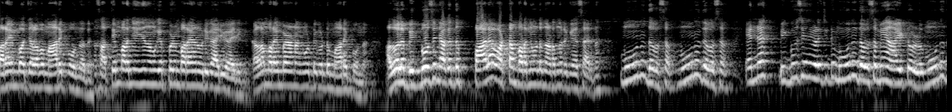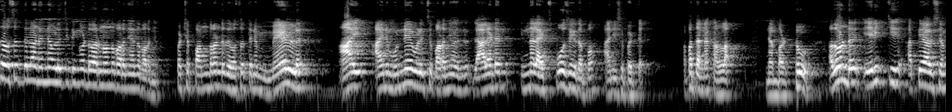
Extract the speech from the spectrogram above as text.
പറയുമ്പോൾ ചിലപ്പോൾ മാറിപ്പോകുന്നത് സത്യം പറഞ്ഞു കഴിഞ്ഞാൽ നമുക്ക് എപ്പോഴും പറയാൻ ഒരു കാര്യമായിരിക്കും. കള്ളം പറയുമ്പോഴാണ് അങ്ങോട്ടും ഇങ്ങോട്ടും മാറിപ്പോകുന്നത് അതുപോലെ ബിഗ് ബോസിന്റെ അകത്ത് പല വട്ടം പറഞ്ഞുകൊണ്ട് നടന്നൊരു കേസായിരുന്നു. മൂന്ന് ദിവസം മൂന്ന് ദിവസം. എന്നെ ബിഗ് ബോസിൽ നിന്ന് വിളിച്ചിട്ട് മൂന്ന് ദിവസമേ ആയിട്ടുള്ളൂ. മൂന്ന് ദിവസത്തിലാണ് എന്നെ വിളിച്ചിട്ട് ഇങ്ങോട്ട് വരണമെന്ന് പറഞ്ഞെന്ന് പറഞ്ഞു. പക്ഷെ പന്ത്രണ്ട് ദിവസത്തിന് മേളിൽ ആയി അതിന് മുന്നേ വിളിച്ച് പറഞ്ഞു എന്ന് ലാലേട്ടൻ ഇന്നലെ എക്സ്പോസ് ചെയ്തപ്പോൾ അനീഷ് പെട്ട്. അപ്പൊ തന്നെ കള്ളം. നമ്പർ ടു അതുകൊണ്ട് എനിക്ക് അത്യാവശ്യം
